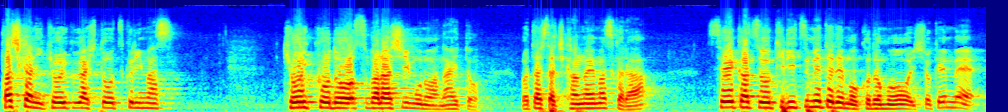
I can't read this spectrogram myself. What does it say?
確かに教育が人を作ります。教育ほど素晴らしいものはないと私たち考えますから生活を切り詰めてでも子供を一生懸命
